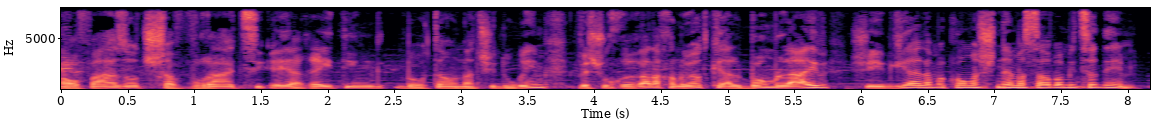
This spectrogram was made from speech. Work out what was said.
ההופעה הזאת שברה את שיאי הרייטינג באותה עונת שידורים ושוחררה לחנויות כאלבום live שהגיע למקום ה-12 במצעדים.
